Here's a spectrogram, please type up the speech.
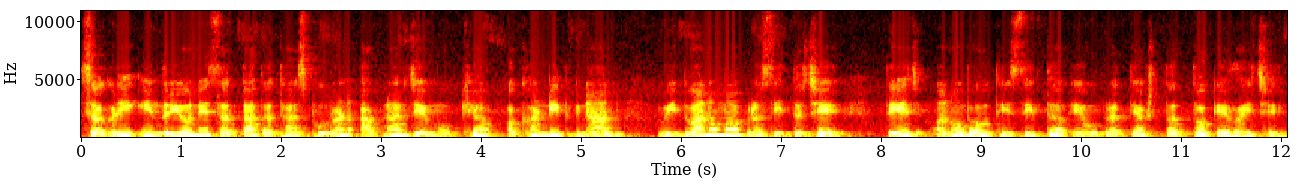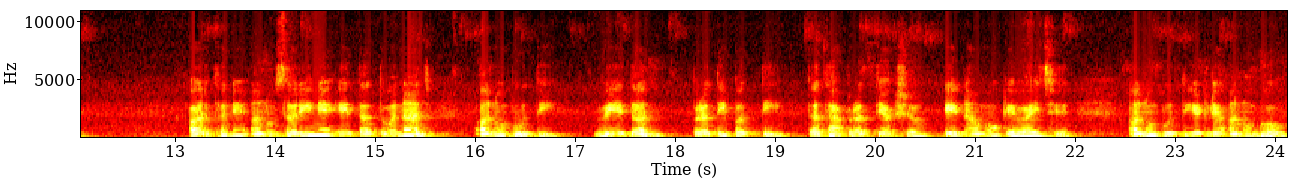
સઘળી ઇન્દ્રિયોને સત્તા તથા સ્ફુરણ આપનાર જે મુખ્ય અખંડિત જ્ઞાન વિદ્વાનોમાં પ્રસિદ્ધ છે તે જ અનુભવથી સિદ્ધ એવું પ્રત્યક્ષ તત્વ કહેવાય છે. અર્થને અનુસરીને એ તત્વના જ અનુભૂતિ, વેદન, પ્રતિપત્તિ તથા પ્રત્યક્ષ એ નામો કહેવાય છે. અનુભૂતિ એટલે અનુભવ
